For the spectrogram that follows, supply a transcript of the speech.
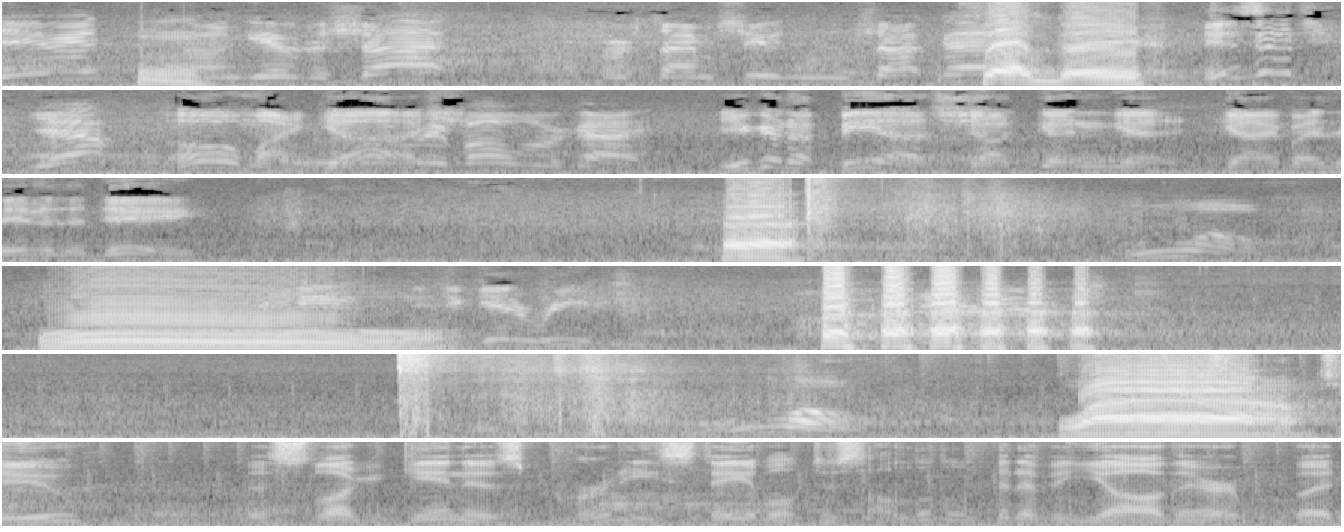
I'm David. Hmm. Gonna give it a shot. First time shooting shotgun. What's up, Dave? Is it? Yep. Oh my gosh. Revolver guy. You're gonna be a shotgun gu- guy by the end of the day. Ah. Whoa. Ooh. Did you get a reading? Whoa. wow. Two, the slug again is pretty stable. Just a little bit of a yaw there, but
